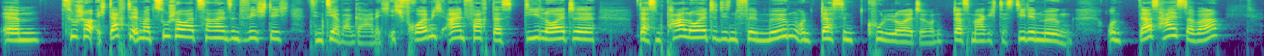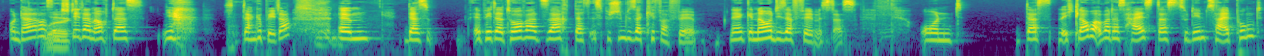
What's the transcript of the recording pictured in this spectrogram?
Ähm, Zuschauer, ich dachte immer, Zuschauerzahlen sind wichtig, sind sie aber gar nicht. Ich freue mich einfach, dass die Leute, dass ein paar Leute diesen Film mögen und das sind coole Leute und das mag ich, dass die den mögen. Und das heißt aber, und daraus Word. entsteht dann auch das, ja, danke Peter, ähm, dass Peter Torwart sagt, das ist bestimmt dieser Kifferfilm. Ne? Genau dieser Film ist das. Und das, ich glaube aber, das heißt, dass zu dem Zeitpunkt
